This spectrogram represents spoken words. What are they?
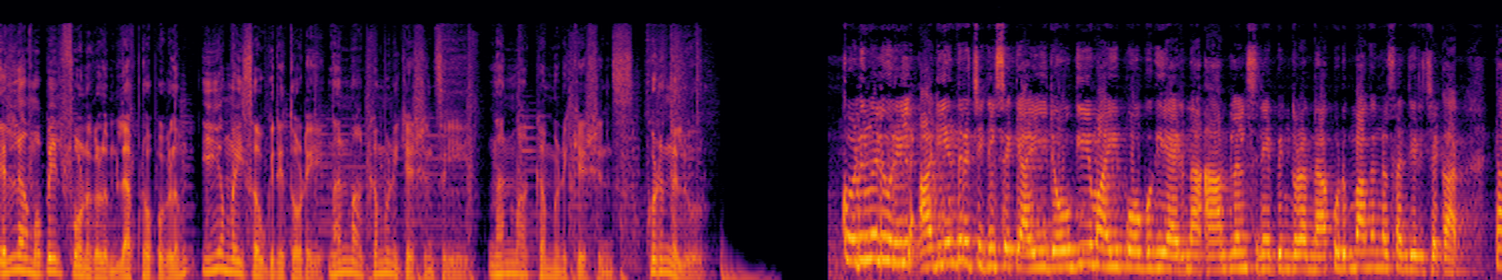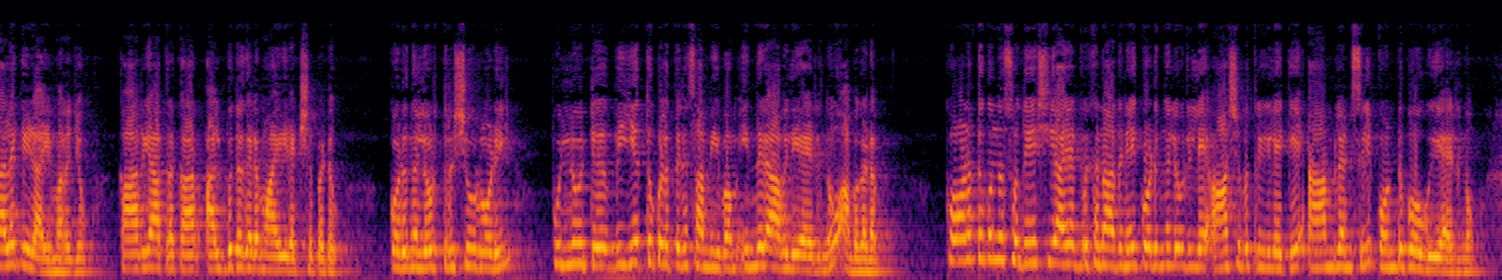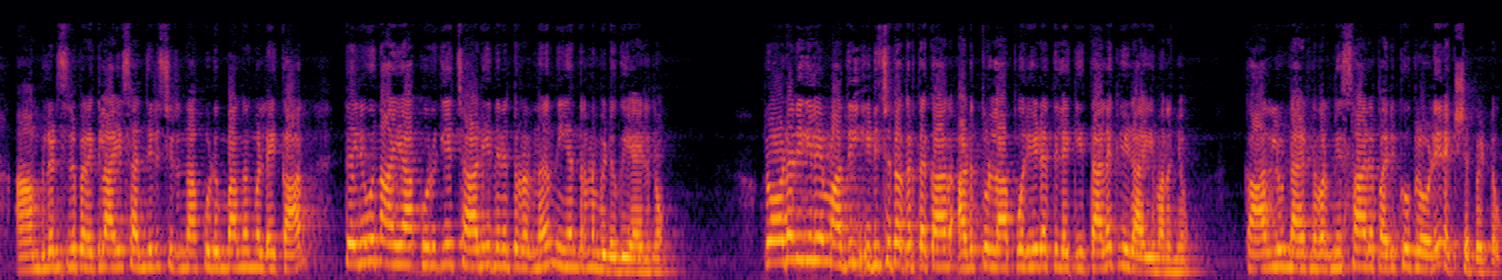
എല്ലാ മൊബൈൽ ഫോണുകളും ലാപ്ടോപ്പുകളും ഇ എം ഐ സൗകര്യത്തോടെ നന്മ കമ്മ്യൂണിക്കേഷൻസിൽ നന്മ കമ്മ്യൂണിക്കേഷൻസ് കൊടുങ്ങല്ലൂർ. കൊടുങ്ങല്ലൂരിൽ അടിയന്തര ചികിത്സയ്ക്കായി രോഗിയുമായി പോകുകയായിരുന്ന ആംബുലൻസിനെ പിന്തുടർന്ന കുടുംബാംഗങ്ങൾ സഞ്ചരിച്ച കാർ തലകീഴായി മറിഞ്ഞു. കാർ യാത്രക്കാർ അത്ഭുതകരമായി രക്ഷപ്പെട്ടു. കൊടുങ്ങല്ലൂർ തൃശൂർ റോഡിൽ പുല്ലൂറ്റ് വിയ്യത്തുകുളത്തിന് സമീപം ഇന്ന് രാവിലെയായിരുന്നു അപകടം. കോണത്തുകുന്ന് സ്വദേശിയായ ഗൃഹനാഥനെ കൊടുങ്ങല്ലൂരിലെ ആശുപത്രിയിലേക്ക് ആംബുലൻസിൽ കൊണ്ടുപോകുകയായിരുന്നു ആംബുലൻസിന് പിറകിലായി സഞ്ചരിച്ചിരുന്ന കുടുംബാംഗങ്ങളുടെ കാർ തെരുവ് നായ കുറുകെ ചാടിയതിനെ തുടർന്ന് നിയന്ത്രണം വിടുകയായിരുന്നു. റോഡരികിലെ മതിൽ ഇടിച്ചു തകർത്ത കാർ അടുത്തുള്ള പുരയിടത്തിലേക്ക് തലകീഴായി മറിഞ്ഞു. കാറിലുണ്ടായിരുന്നവർ നിസ്സാര പരിക്കുകളോടെ രക്ഷപ്പെട്ടു.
